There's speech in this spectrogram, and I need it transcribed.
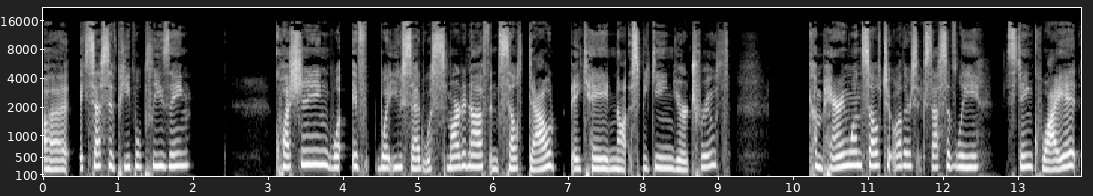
uh, excessive people pleasing, questioning what if what you said was smart enough, and self doubt, aka not speaking your truth, comparing oneself to others excessively, staying quiet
